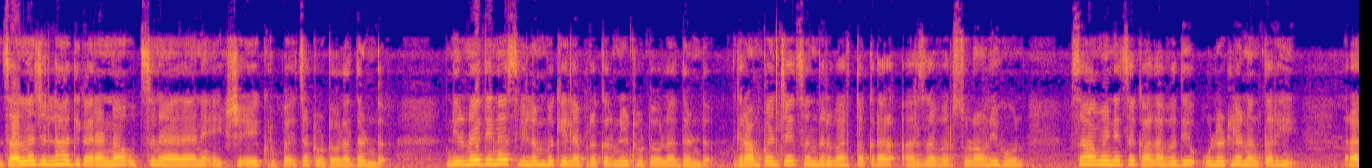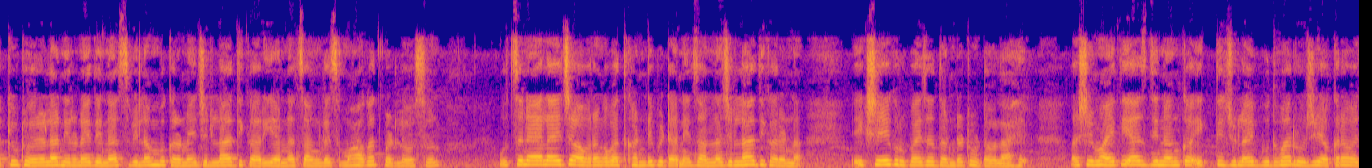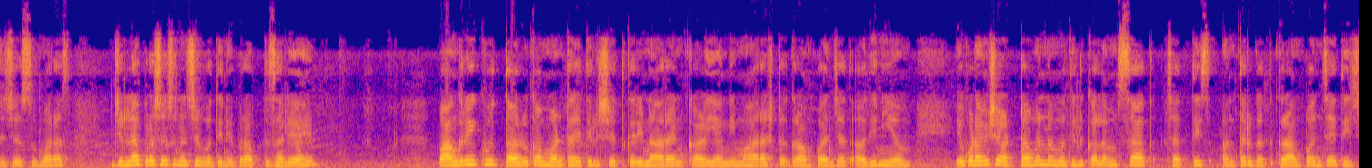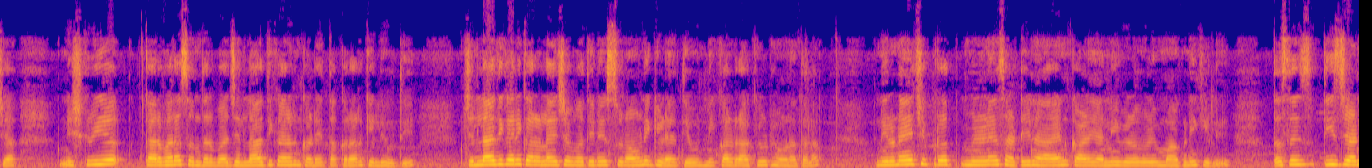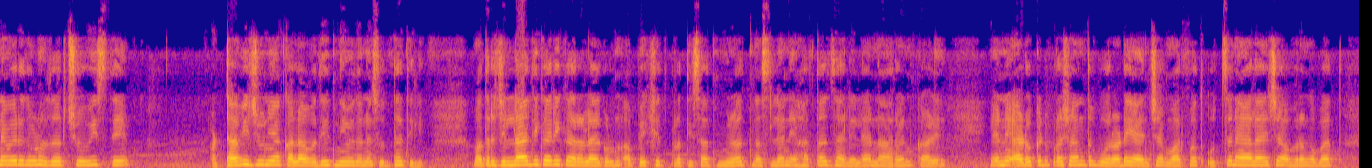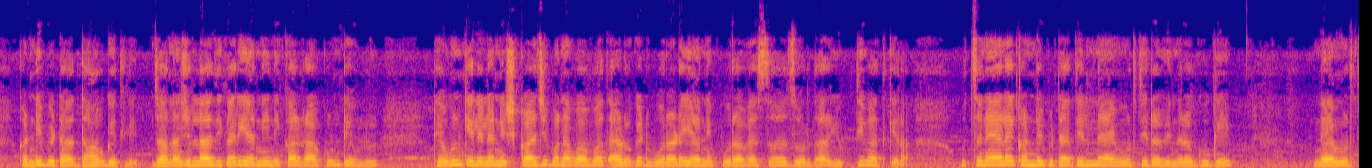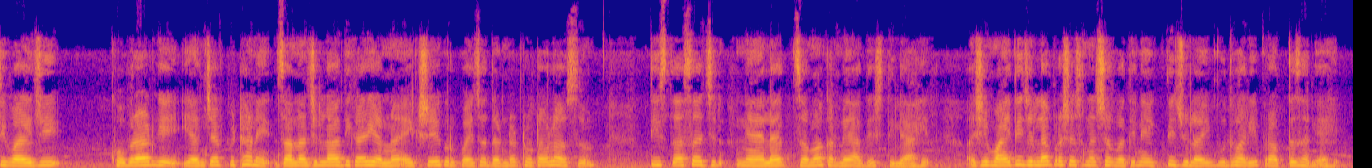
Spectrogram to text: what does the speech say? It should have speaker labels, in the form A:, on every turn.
A: जालना जिल्हाधिकाऱ्यांना उच्च न्यायालयाने एकशे एक रुपयाचा ठोठावला दंड. निर्णय देण्यास विलंब केल्याप्रकरणी ठोठावला दंड. ग्रामपंचायत संदर्भात तक्रार अर्जावर सुनावणी होऊन सहा महिन्याचा कालावधी उलटल्यानंतरही राखीव ठेवलेला निर्णय देण्यास विलंब करणे जिल्हाधिकारी यांना चांगलेच महागात पडले असून उच्च न्यायालयाच्या औरंगाबाद खंडपीठाने जालना जिल्हाधिकाऱ्यांना एकशे एक रुपयाचा दंड ठोठावला आहे. अशी माहिती आज दिनांक एकतीस जुलै बुधवार रोजी अकरा वाजेच्या सुमारास जिल्हा प्रशासनाच्या वतीने प्राप्त झाली आहे. पांगरी खुर्द तालुका मंठा येथील शेतकरी नारायण काळे यांनी महाराष्ट्र ग्रामपंचायत अधिनियम एकोणावीसशे अठ्ठावन्न मधील कलम सात छत्तीस अंतर्गत ग्रामपंचायतीच्या निष्क्रिय कारभारासंदर्भात जिल्हाधिकाऱ्यांकडे तक्रार केली होती. जिल्हाधिकारी कार्यालयाच्या वतीने सुनावणी घेण्यात येऊन निकाल राखीव ठेवण्यात आला. निर्णयाची प्रत मिळण्यासाठी नारायण काळे यांनी वेळोवेळी मागणी केली. तसेच तीस जानेवारी दोन हजार चोवीस ते अठ्ठावीस जून या कालावधीत निवेदने सुद्धा दिली. मात्र जिल्हाधिकारी कार्यालयाकडून अपेक्षित प्रतिसाद मिळत नसल्याने हातात झालेल्या नारायण काळे यांनी ॲडव्होकेट प्रशांत बोराडे यांच्यामार्फत उच्च न्यायालयाच्या औरंगाबाद खंडपीठात धाव घेतली. जालना जिल्हाधिकारी यांनी निकाल राखून ठेवलू ठेवून केलेल्या निष्काळजीपणाबाबत ॲडव्होकेट बोराडे यांनी पुराव्यासह जोरदार युक्तिवाद केला. उच्च न्यायालय खंडपीठातील न्यायमूर्ती रवींद्र घुगे न्यायमूर्ती वायजी खोब्राडगे यांच्या पीठाने जालना जिल्हाधिकारी यांना एकशे एक रुपयाचा दंड ठोठावला असून तीस तासात जि न्यायालयात जमा करणे आदेश दिले आहेत. अशी माहिती जिल्हा प्रशासनाच्या वतीने एकतीस जुलै बुधवारी प्राप्त झाली आहे.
